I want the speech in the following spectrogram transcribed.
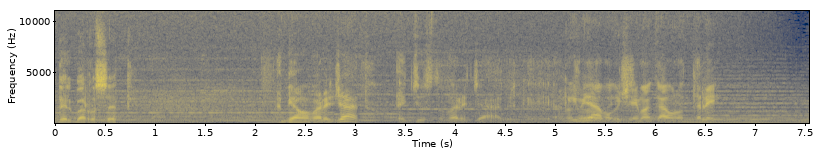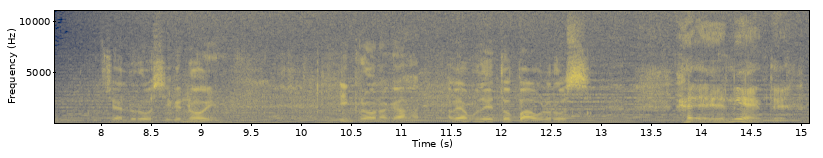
del Barrossetti. Abbiamo pareggiato, è giusto pareggiare perché arriviamo che ce ne mancavano tre. Marcello Rossi che noi in cronaca avevamo detto Paolo Rossi. Eh, niente.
